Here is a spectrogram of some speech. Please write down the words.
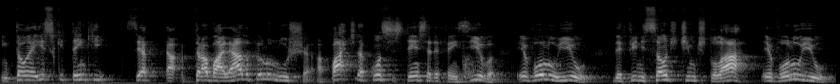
Então é isso que tem que ser trabalhado pelo Lucha. A parte da consistência defensiva evoluiu, definição de time titular evoluiu,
